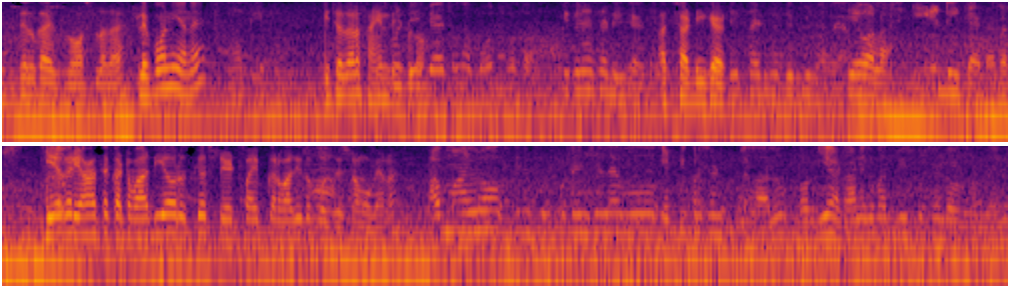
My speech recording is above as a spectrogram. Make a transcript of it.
एक्सेल का एग्जॉस्ट लगा है। स्लिप ऑन ही है ना? हाँ, slip on। पीछे जरा साइन देख लो। डी कैट ना बहुत छोटा इतने से डी कैट अच्छा डी कैट इस साइड में दिख भी जाएगा। ये वाला ये डी कैट है बस। ये अगर यहाँ से कटवा दिया और उसके स्ट्रेट पाइप करवा दी तो फुल हाँ। सिस्टम हो गया ना? अब मान लो इसकी जो फुल पोटेंशियल है वो 80 परसेंट लगा लो और ये हटाने के बाद 20 परसेंट और बढ़ जाएगी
